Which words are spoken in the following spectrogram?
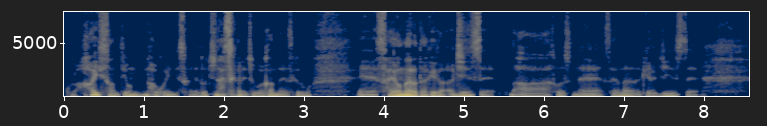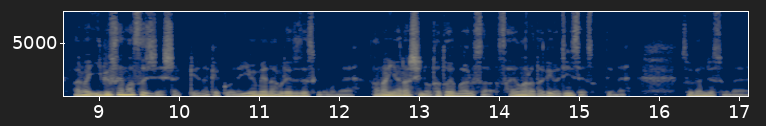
これ、ハイさんって呼んだ方がいいんですかねどっちなんですかねちょっとわかんないですけども。えー、さよならだけが人生。ああ、そうですね。さよならだけが人生。あれは、イブセマスジでしたっけ？な結構ね、有名なフレーズですけどもね。花に嵐の例えもあるさ、さよならだけが人生さっていうね。そういう感じですよね。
